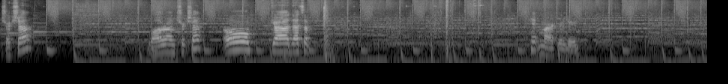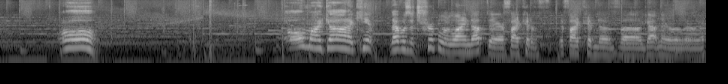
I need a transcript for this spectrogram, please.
Trick shot? Wall run trick shot? Oh god, that's a hit marker, dude. Oh! Oh my god, I can't... That was a tripler lined up there if I could have... If I couldn't have uh, gotten there a little earlier.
